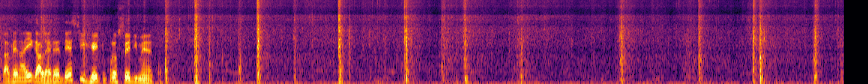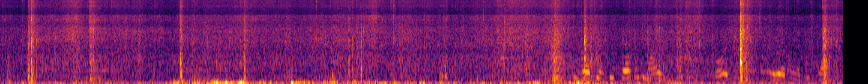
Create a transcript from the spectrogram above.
Tá vendo aí, galera? É desse jeito o procedimento. ó. corta demais. Oi. Eu tenho aqui, corta.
